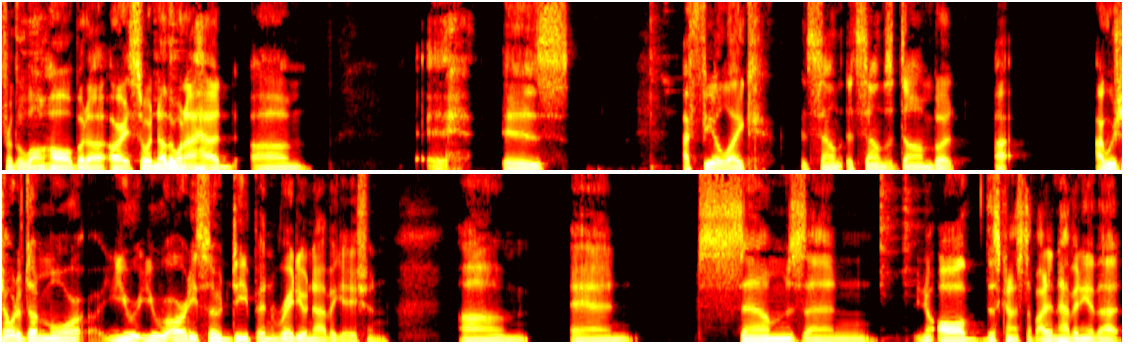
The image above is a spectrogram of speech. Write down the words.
for the long haul. But uh, all right, so another one I had um, is I feel like it sounds it sounds dumb, but I I wish I would have done more. You you were already so deep in radio navigation, um, and sims and you know all this kind of stuff. I didn't have any of that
